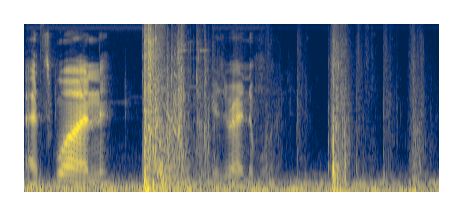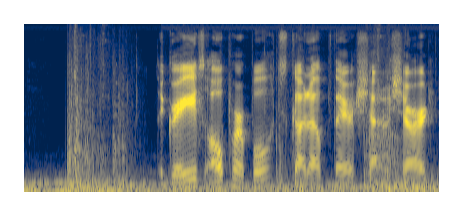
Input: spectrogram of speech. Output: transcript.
That's one. Here's a random one. The graves, all purple. Just got up there. Shadow Shard.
